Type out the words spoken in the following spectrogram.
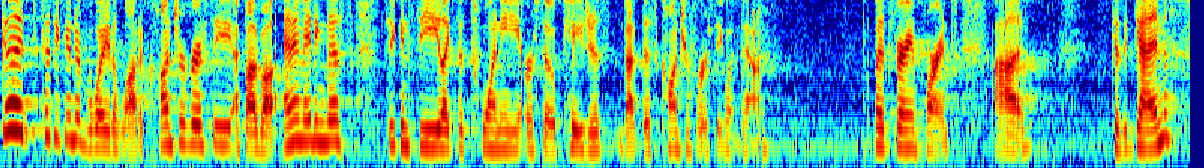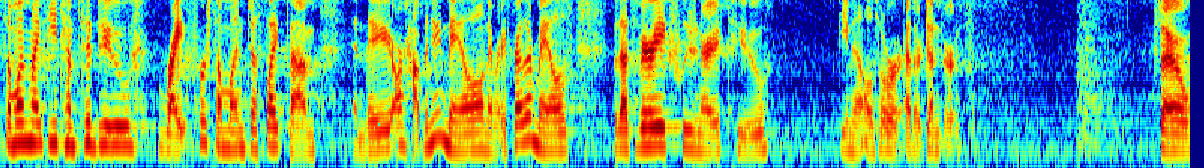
good because you can avoid a lot of controversy. I thought about animating this so you can see like the 20 or so pages that this controversy went down. But it's very important. Because uh, again, someone might be tempted to write for someone just like them, and they are happen to be male and they write for other males, but that's very exclusionary to females or other genders. So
